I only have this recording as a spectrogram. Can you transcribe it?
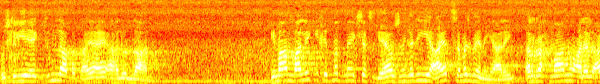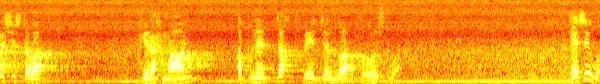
اس کے لیے ایک جملہ بتایا ہے اہل اللہ نے۔ امام مالک کی خدمت میں ایک شخص گیا، اس نے کہا جی یہ آیت سمجھ میں نہیں آ رہی۔ الرحمن علی العرش استوا کہ رحمان اپنے تخت پہ جلوہ افروز ہوا۔ کیسے ہوا؟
